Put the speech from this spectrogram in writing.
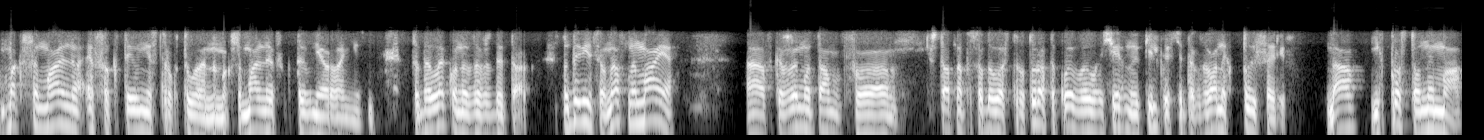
максимально ефективні структури, на максимально ефективні організми. Це далеко не завжди так. Ну, дивіться, у нас немає, скажімо, там в штатна посадова структура такої величезної кількості так званих писарів. Да? Їх просто нема.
